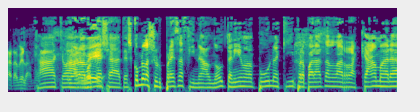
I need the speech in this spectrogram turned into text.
ara ve l'amo. Ah, clar, Ara ho hem deixat. És com la sorpresa final, no? El teníem a punt aquí preparat en la recàmera,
